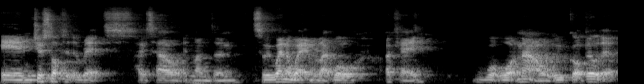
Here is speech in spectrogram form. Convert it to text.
in just opposite the Ritz Hotel in London. So we went away and we're like, well, okay, what, what now? We've got to build it.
